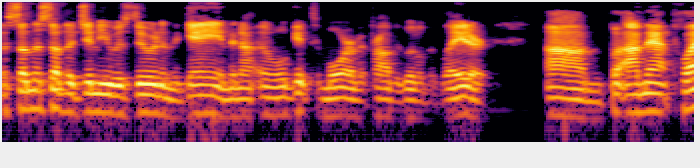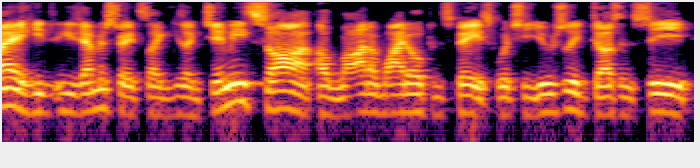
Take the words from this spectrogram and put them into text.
of some of the stuff that Jimmy was doing in the game, and, I, and we'll get to more of it probably a little bit later. Um, but on that play, he, he demonstrates like he's like Jimmy saw a lot of wide open space, which he usually doesn't see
